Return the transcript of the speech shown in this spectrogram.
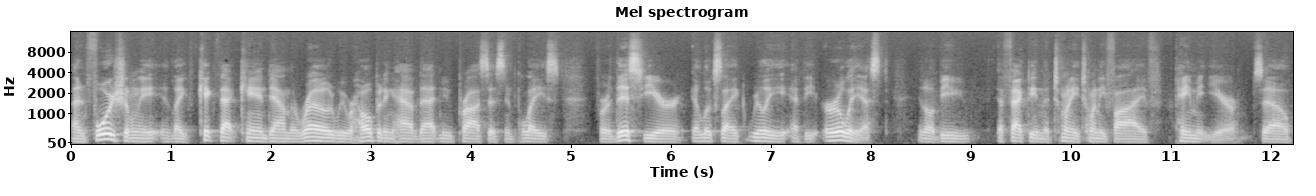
Unfortunately it like kicked that can down the road. We were hoping to have that new process in place for this year it looks like really at the earliest it'll be affecting the 2025 payment year. So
